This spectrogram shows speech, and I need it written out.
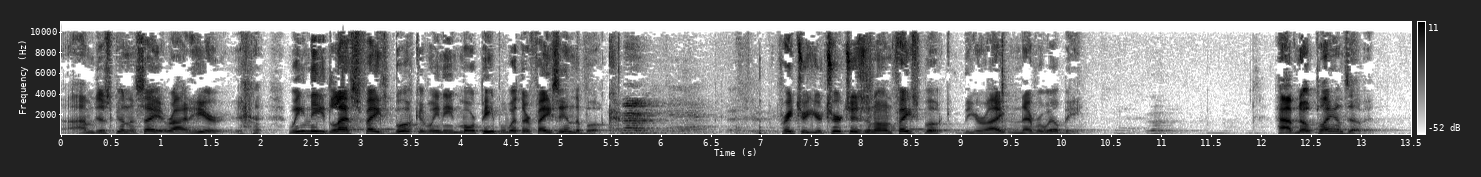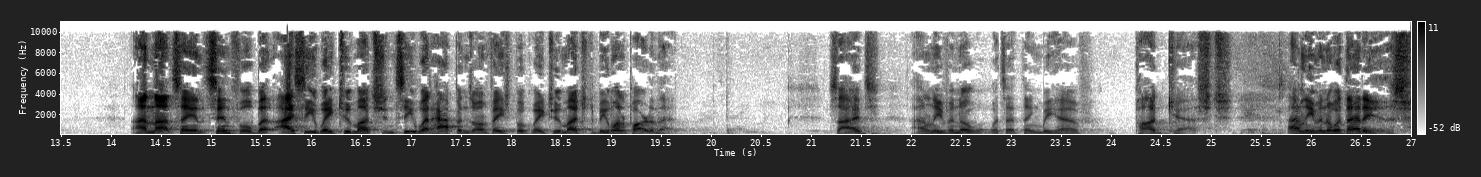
I'm just going to say it right here. We need less Facebook and we need more people with their face in the book. Amen. Preacher, your church isn't on Facebook. You're right, and never will be. Have no plans of it. I'm not saying it's sinful, but I see way too much and see what happens on Facebook way too much to be one a part of that. Besides, I don't even know what's that thing we have? Podcast. I don't even know what that is.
